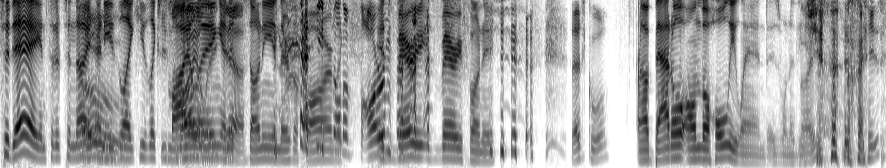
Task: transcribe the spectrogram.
today instead of tonight, and he's Oh. like he's like He's smiling, smiling, and yeah. it's sunny, and there's a farm. He's on a farm. it's very, it's very funny. That's cool. Uh, Battle on the Holy Land is one of these Nice. shows. nice.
